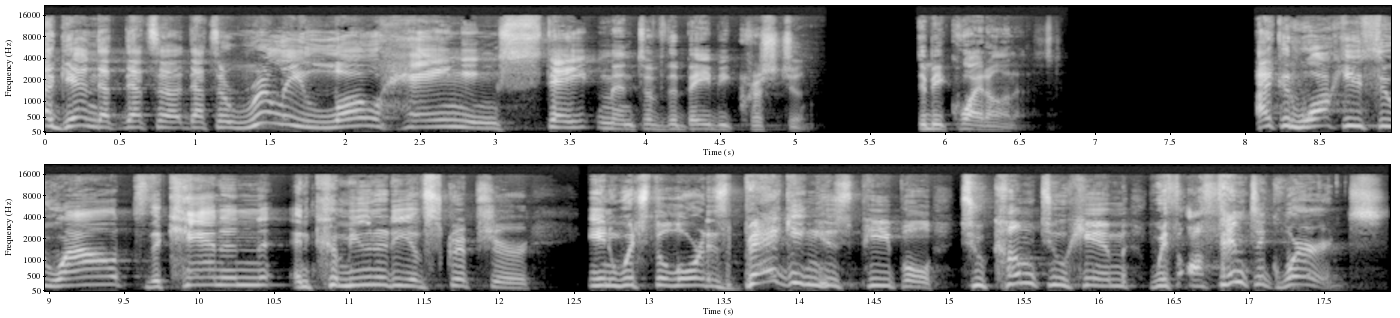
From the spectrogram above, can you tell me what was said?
Again, that, that's, a, that's a really low hanging statement of the baby Christian, to be quite honest. I could walk you throughout the canon and community of Scripture in which the Lord is begging his people to come to him with authentic words.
